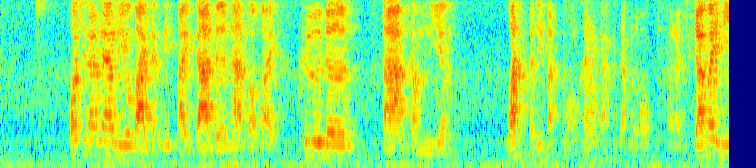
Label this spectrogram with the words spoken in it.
ำเพราะฉะนั้นแล้วนโยบายจากนี้ไปการเดินหน้าต่อไป คือเดินตามธรรมเนียมวัดปฏิบัติของข้าราชการประจำทั้งหมดข้าราชการจะไม่มี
